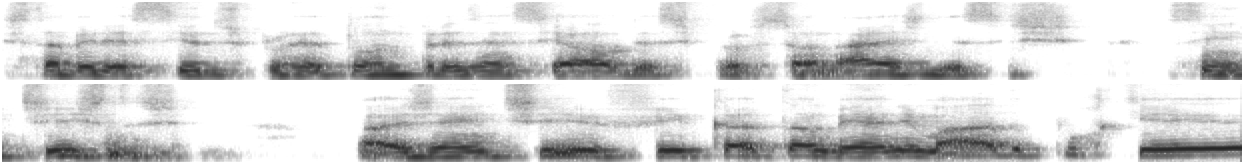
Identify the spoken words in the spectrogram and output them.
estabelecidos para o retorno presencial desses profissionais, desses cientistas, a gente fica também animado porque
